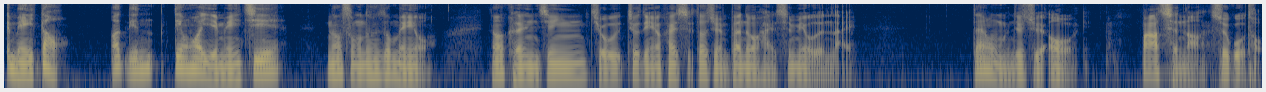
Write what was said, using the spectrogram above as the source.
哎，没到。啊，连电话也没接，然后什么东西都没有，然后可能已经九九点要开始，到九点半都还是没有人来，但我们就觉得哦，八成啊睡过头，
